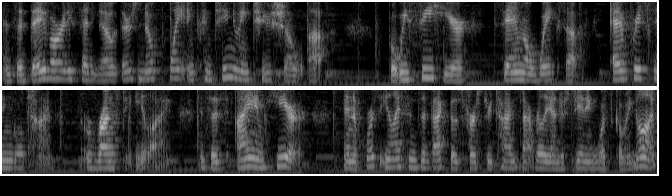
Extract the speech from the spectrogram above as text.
and said they've already said no. There's no point in continuing to show up. But we see here Samuel wakes up every single time, runs to Eli, and says, I am here. And of course, Eli sends him back those first three times, not really understanding what's going on.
